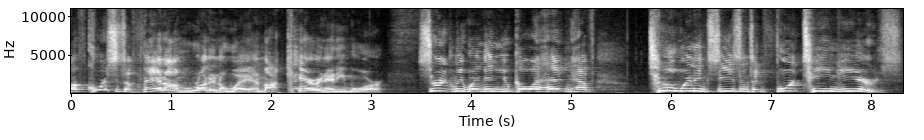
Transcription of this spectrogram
Of course, as a fan, I'm running away. I'm not caring anymore. Certainly, when then you go ahead and have two winning seasons in 14 years.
